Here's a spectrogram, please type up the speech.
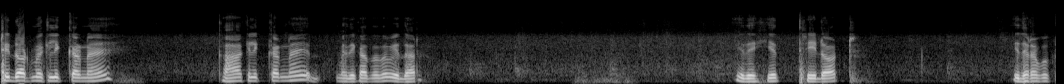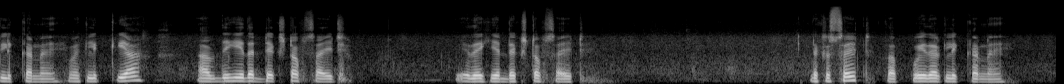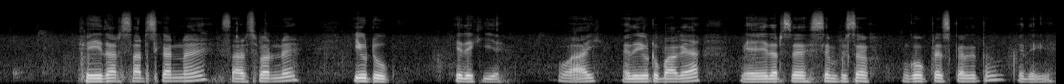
थ्री डॉट में क्लिक करना है। कहाँ क्लिक करना है? मैं दिखाता था इधर। ये देखिए थ्री डॉट इधर आपको क्लिक करना है। मैं क्लिक किया। आप देखिए इधर डेस्कटॉप साइट ये देखिए डेस्कटॉप साइट डेस्कटॉप साइट तो आपको इधर क्लिक करना है। फिर इधर सर्च करना है। सर्च करने यूट्यूब ये देखिए। वो आई। यदि यूट्यूब आ गया। मैं इधर से सिंपल से गो प्रेस कर देता हूँ। ये देखिए।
